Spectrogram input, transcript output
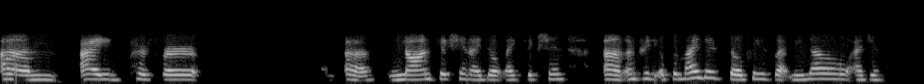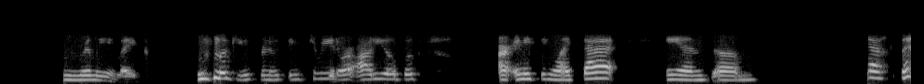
Um, I prefer uh, nonfiction. I don't like fiction. Um, I'm pretty open minded, so please let me know. I just, I'm really like looking for new things to read or audiobooks or anything like that. And um, yeah,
